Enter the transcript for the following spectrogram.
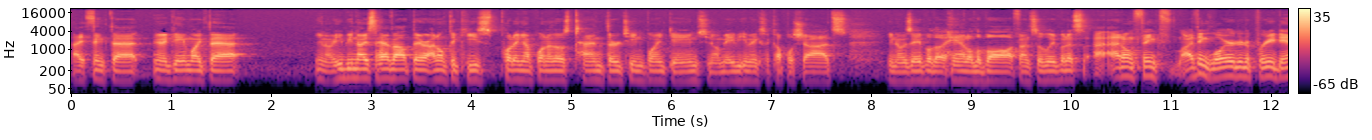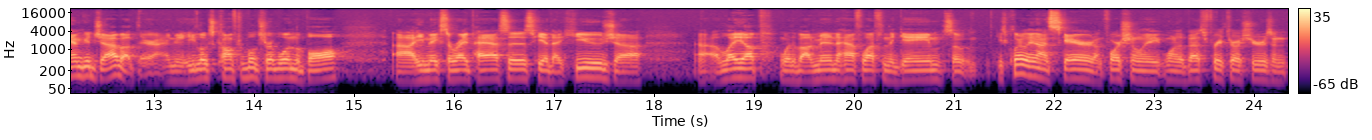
I think that in a game like that, you know, he'd be nice to have out there. I don't think he's putting up one of those 10, 13 point games. You know, maybe he makes a couple shots, you know, is able to handle the ball offensively. But it's, I don't think, I think Loyer did a pretty damn good job out there. I mean, he looks comfortable dribbling the ball. Uh, he makes the right passes. He had that huge uh, uh, layup with about a minute and a half left in the game. So he's clearly not scared. Unfortunately, one of the best free throw shooters in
